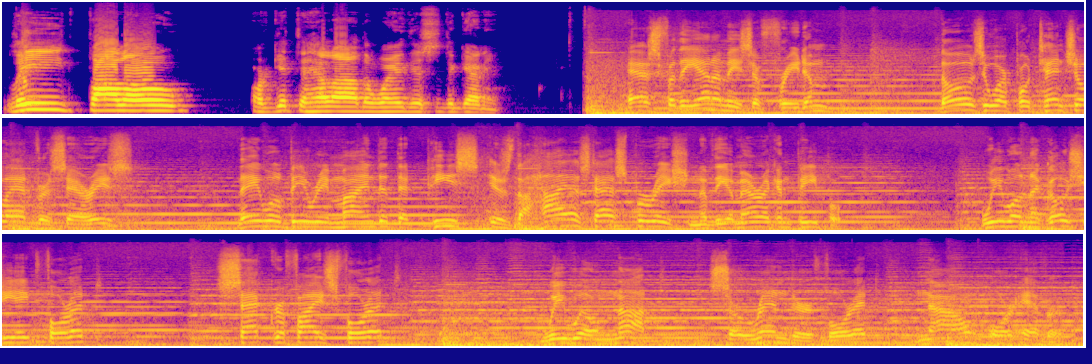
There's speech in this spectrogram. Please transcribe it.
Lead, follow, or get the hell out of the way. This is the gunny. As for the enemies of freedom, those who are potential adversaries, they will be reminded that peace is the highest aspiration of the American people. We will negotiate for it, sacrifice for it. We will not surrender for it now or ever.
